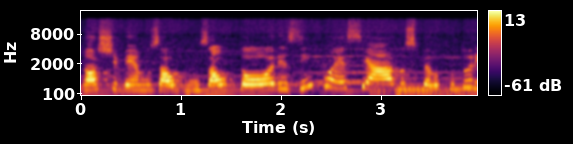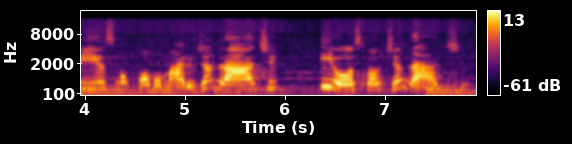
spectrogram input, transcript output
nós tivemos alguns autores influenciados pelo futurismo, como Mário de Andrade e Oswald de Andrade.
